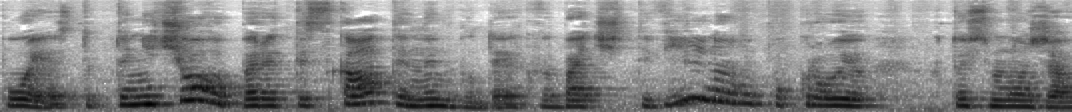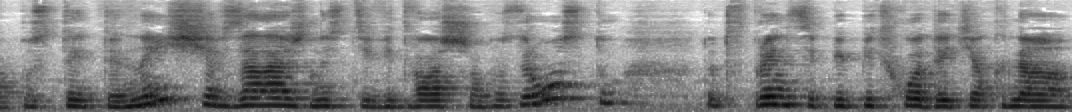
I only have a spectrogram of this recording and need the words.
пояс. Тобто нічого перетискати не буде. Як ви бачите, вільного покрою. Хтось може опустити нижче, в залежності від вашого зросту. Тут, в принципі, підходить як на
